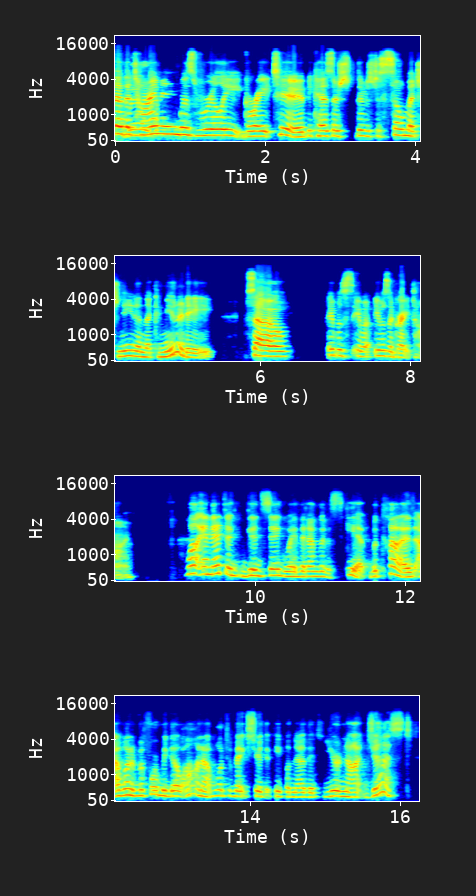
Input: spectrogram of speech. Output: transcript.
So the well, timing was really great too because there's there's just so much need in the community. So it was it, it was a great time. Well, and that's a good segue that I'm going to skip because I want to, before we go on, I want to make sure that people know that you're not just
